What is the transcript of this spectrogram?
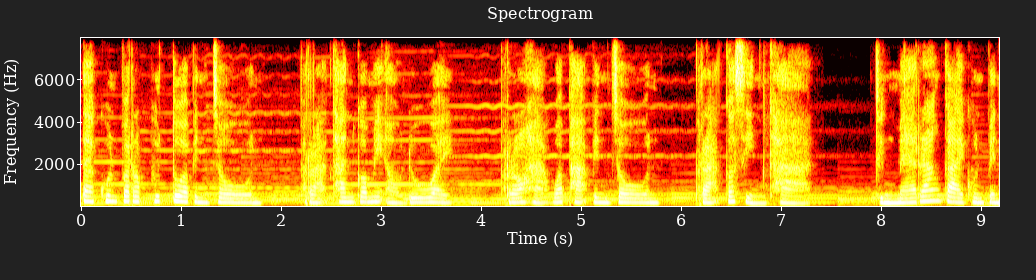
แต่คุณประพฤติตัวเป็นโจร พระท่านก็ไม่เอาด้วย เพราะหากว่าพระเป็นโจร พระก็สินขาด ถึงแม้ร่างกายคุณเป็น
